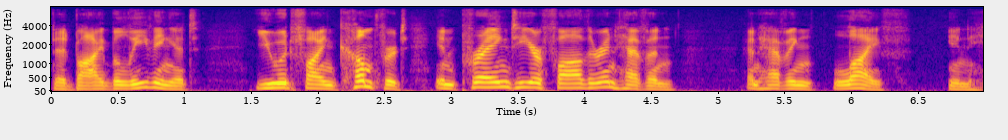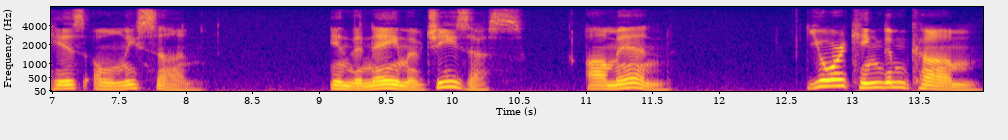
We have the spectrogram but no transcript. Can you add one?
that by believing it you would find comfort in praying to your Father in heaven and having life in His only Son. In the name of Jesus, Amen. Your kingdom come.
